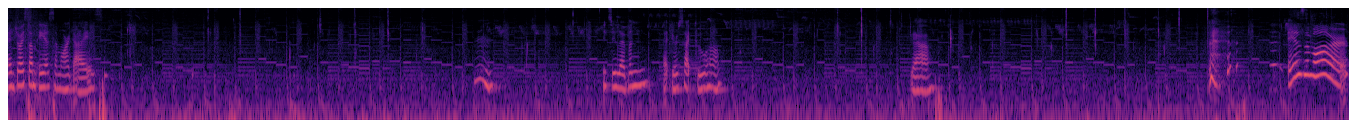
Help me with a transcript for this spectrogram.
enjoy some ASMR guys. Hmm. It's 11 at your side too, huh? Yeah. ASMR!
